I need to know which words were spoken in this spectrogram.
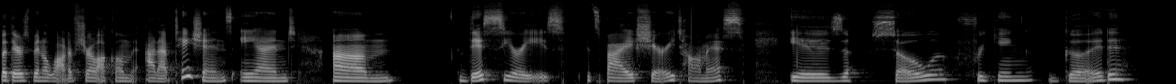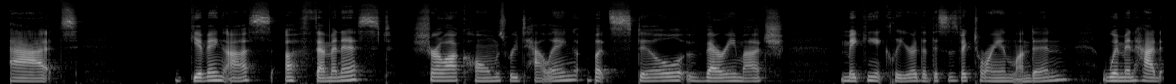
but there's been a lot of Sherlock Holmes adaptations and um this series, it's by Sherry Thomas, is so freaking good at giving us a feminist Sherlock Holmes retelling, but still very much making it clear that this is Victorian London. Women had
